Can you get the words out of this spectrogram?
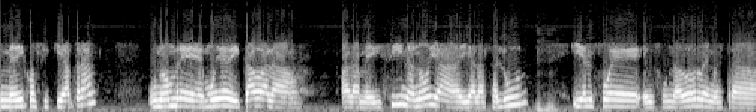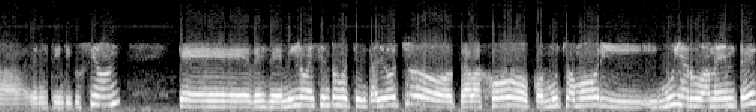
soy médico psiquiatra, un hombre muy dedicado a la, a la medicina ¿no? y, a, y a la salud, y él fue el fundador de nuestra, de nuestra institución que desde 1988 trabajó con mucho amor y, muy arduamente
